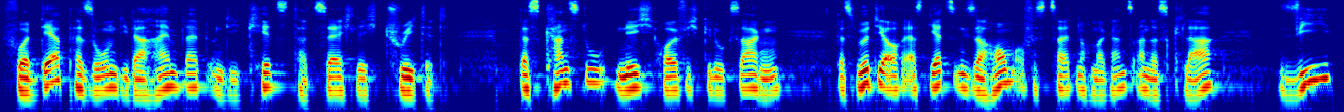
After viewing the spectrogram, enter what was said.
vor der Person, die daheim bleibt und die Kids tatsächlich treated. Das kannst du nicht häufig genug sagen. Das wird dir auch erst jetzt in dieser Homeoffice-Zeit nochmal ganz anders klar, wie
